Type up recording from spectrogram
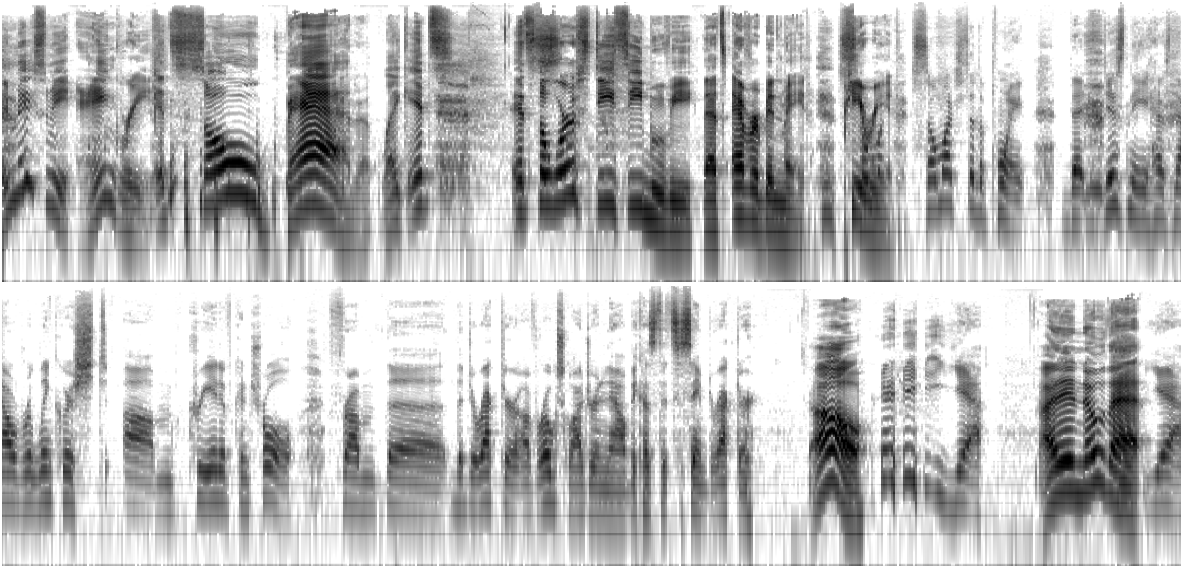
It makes me angry. It's so bad. Like it's it's the worst DC movie that's ever been made. So mu- Period. So much, to the point that Disney has now relinquished um, creative control from the the director of Rogue Squadron now because it's the same director. Oh, yeah. I didn't know that. Yeah,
